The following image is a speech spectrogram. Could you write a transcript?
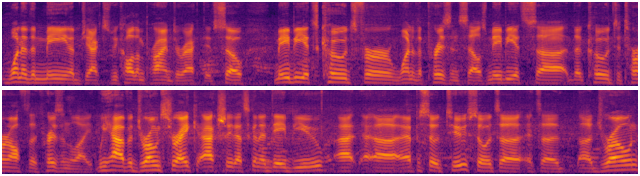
one of the main objectives. We call them prime directives. So maybe it's codes for one of the prison cells. Maybe it's uh, the code to turn off the prison light. We have a drone strike actually that's going to debut at uh, episode two. So it's a it's a, a, drone.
